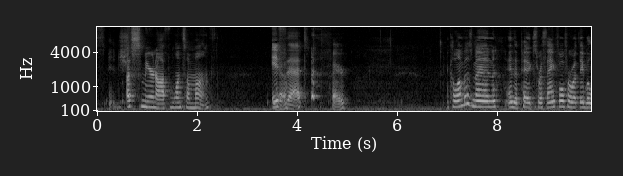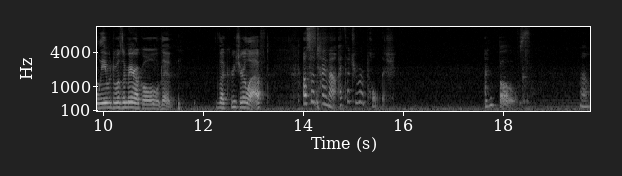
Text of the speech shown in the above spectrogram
Smidge. A Smirnoff once a month. If Yeah. that. Fair. Columba's men and the Picts were thankful for what they believed was a miracle that the creature left. Also, time out. I thought you were Polish. I'm both. Oh,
